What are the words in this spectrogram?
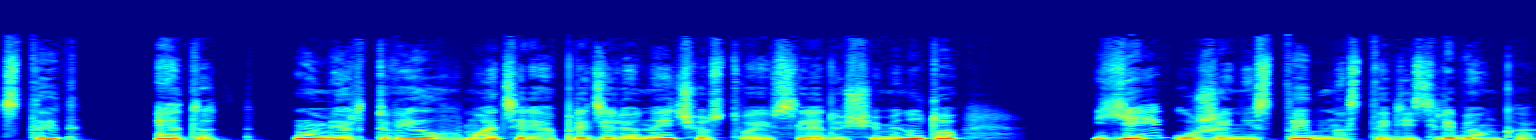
Стыд этот умертвил в матери определенные чувства, и в следующую минуту ей уже не стыдно стыдить ребенка.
